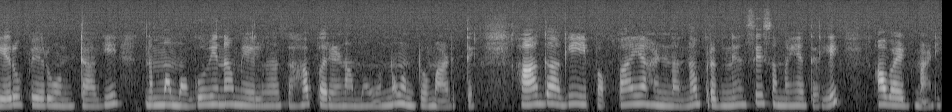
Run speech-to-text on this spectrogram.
ಏರುಪೇರು ಉಂಟಾಗಿ ನಮ್ಮ ಮಗುವಿನ ಮೇಲೂ ಸಹ ಪರಿಣಾಮವನ್ನು ಉಂಟು ಮಾಡುತ್ತೆ. ಹಾಗಾಗಿ ಈ ಪಪ್ಪಾಯ ಹಣ್ಣನ್ನು ಪ್ರೆಗ್ನೆನ್ಸಿ ಸಮಯದಲ್ಲಿ ಅವಾಯ್ಡ್ ಮಾಡಿ.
